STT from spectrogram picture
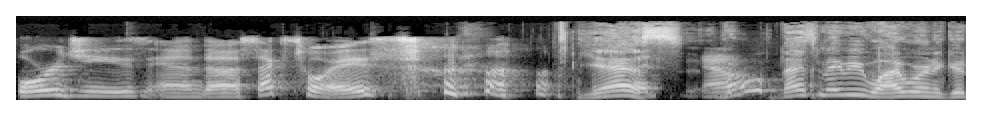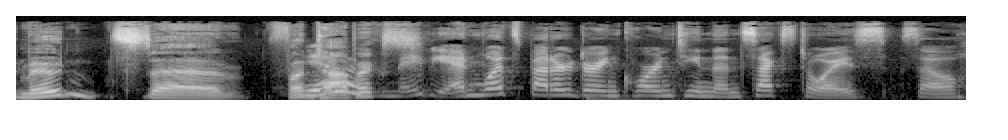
orgies and uh, sex toys. yes, but, you know? that's maybe why we're in a good mood. It's uh, fun yeah, topics. Maybe, and what's better during quarantine than sex toys? So,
